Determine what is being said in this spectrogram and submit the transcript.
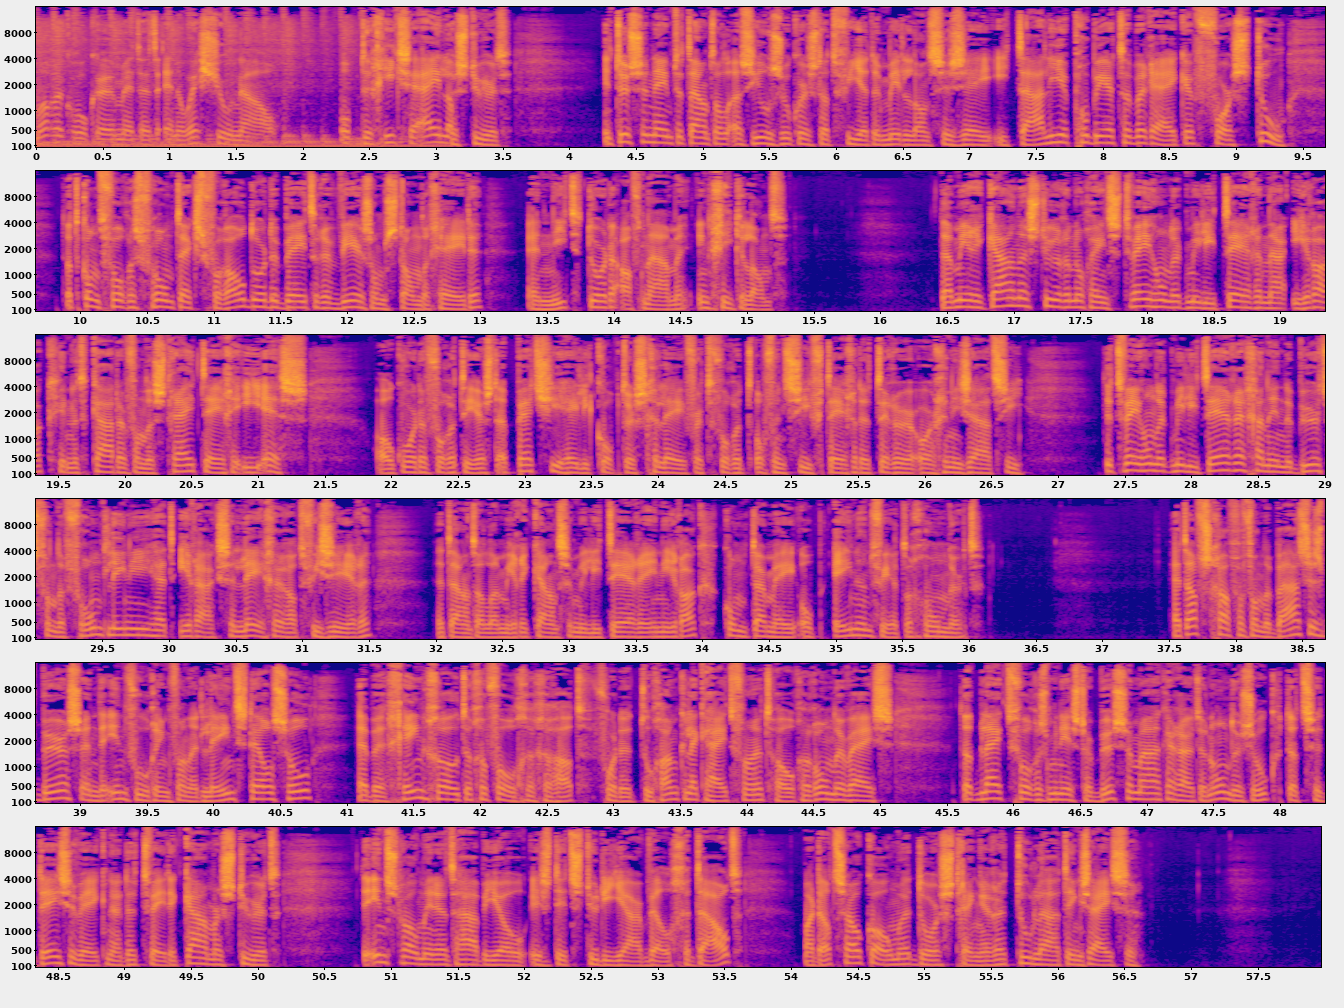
Mark met het NOS-journaal. Op de Griekse eilanden stuurt. Intussen neemt het aantal asielzoekers dat via de Middellandse Zee Italië probeert te bereiken fors toe. Dat komt volgens Frontex vooral door de betere weersomstandigheden en niet door de afname in Griekenland. De Amerikanen sturen nog eens 200 militairen naar Irak in het kader van de strijd tegen IS. Ook worden voor het eerst Apache-helikopters geleverd voor het offensief tegen de terreurorganisatie. De 200 militairen gaan in de buurt van de frontlinie het Iraakse leger adviseren. Het aantal Amerikaanse militairen in Irak komt daarmee op 4100. Het afschaffen van de basisbeurs en de invoering van het leenstelsel hebben geen grote gevolgen gehad voor de toegankelijkheid van het hoger onderwijs. Dat blijkt volgens minister Bussemaker uit een onderzoek dat ze deze week naar de Tweede Kamer stuurt. De instroom in het hbo is dit studiejaar wel gedaald, maar dat zou komen door strengere toelatingseisen.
